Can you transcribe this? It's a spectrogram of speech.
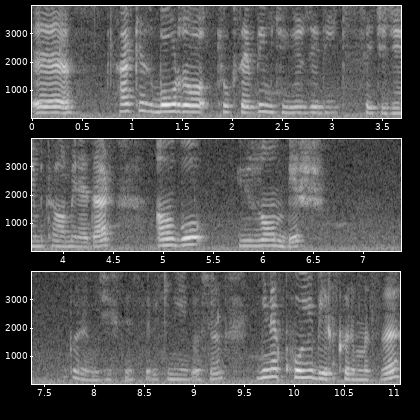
E, herkes bordo çok sevdiğim için 107 hiç seçeceğimi tahmin eder. Ama bu 111. Göremeyeceksiniz tabii ki niye gösteriyorum. Yine koyu bir kırmızı.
